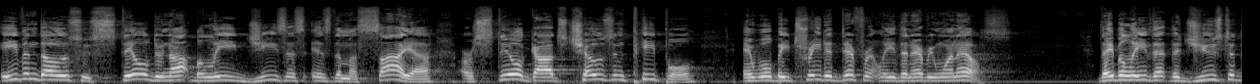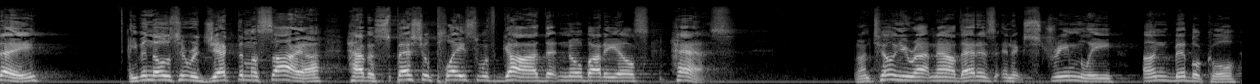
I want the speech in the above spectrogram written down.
even those who still do not believe Jesus is the Messiah, are still God's chosen people and will be treated differently than everyone else. They believe that the Jews today even those who reject the Messiah have a special place with God that nobody else has. But I'm telling you right now, that is an extremely unbiblical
